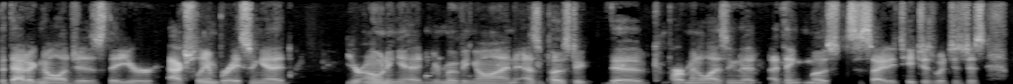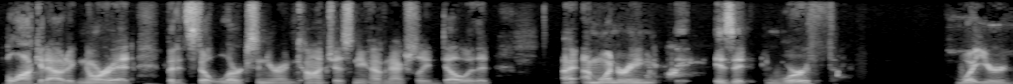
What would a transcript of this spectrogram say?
But that acknowledges that you're actually embracing it you're owning it, you're moving on, as opposed to the compartmentalizing that I think most society teaches, which is just block it out, ignore it, but it still lurks in your unconscious and you haven't actually dealt with it. I, I'm wondering, is it worth what you're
